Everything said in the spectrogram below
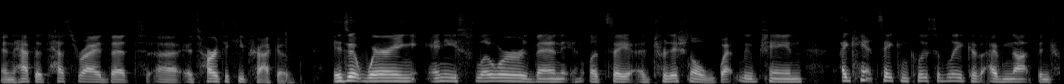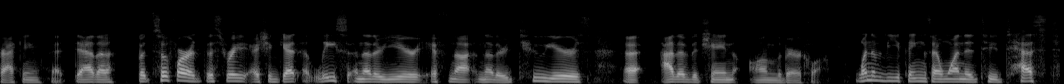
and have to test ride that uh, it's hard to keep track of. Is it wearing any slower than, let's say, a traditional wet lube chain? I can't say conclusively because I've not been tracking that data. But so far at this rate, I should get at least another year, if not another two years, uh, out of the chain on the Bear Claw. One of the things I wanted to test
